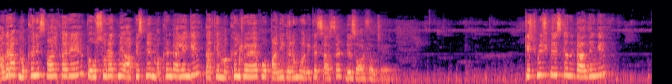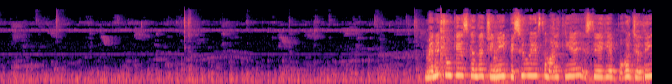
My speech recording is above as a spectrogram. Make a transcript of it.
अगर आप मक्खन इस्तेमाल कर रहे हैं तो उस सूरत में आप इसमें मक्खन डालेंगे ताकि मक्खन जो है वो पानी गर्म होने के साथ साथ डिजोल्व हो जाए। किशमिश भी इसके अंदर डाल देंगे। मैंने चूँकि इसके अंदर चीनी पिसी हुई इस्तेमाल की है, इसलिए ये बहुत जल्दी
